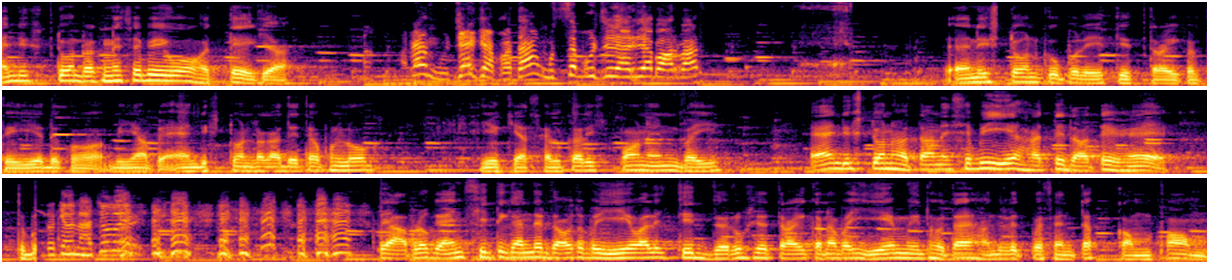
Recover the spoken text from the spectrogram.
एंड स्टोन रखने से भी वो हटते हैं क्या? अबे मुझे क्या पता? मुझसे पूछे जा रही है बार बार एंड स्टोन के ऊपर एक चीज़ ट्राई करते हैं। ये देखो अभी यहाँ पे एंड स्टोन लगा देते हैं अपन लोग। ये क्या सलकर स्पॉन एंड भाई? एंड स्टोन हटाने से भी ये हट जाते हैं। तो, तो क्या नाचो तो आप लोग एंड सिटी के अंदर जाओ तो भाई ये वाली चीज़ ज़रूर से ट्राई करना। भाई ये मीट होता है हंड्रेड परसेंट तक कंफर्म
